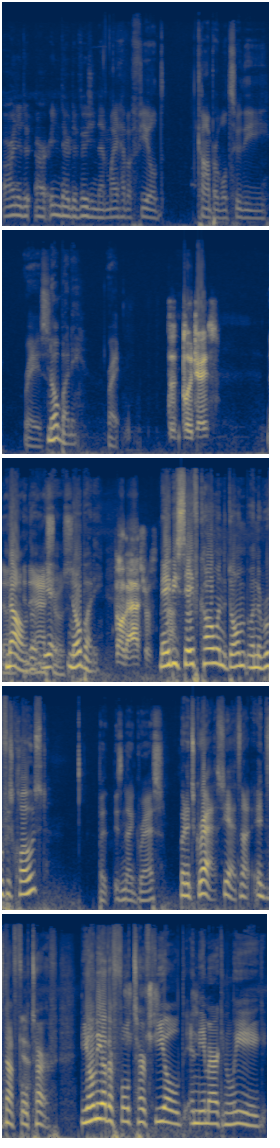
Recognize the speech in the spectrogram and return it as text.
are in the, are in their division that might have a field comparable to the Rays? Nobody. Right. The Blue Jays? No, in the, the- yeah, Astros. nobody. Oh, the Astros. Maybe Safeco when the dome when the roof is closed, But isn't that grass? but it's grass. Yeah, it's not it's not full Yeah. turf. The only other full turf field in the American League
